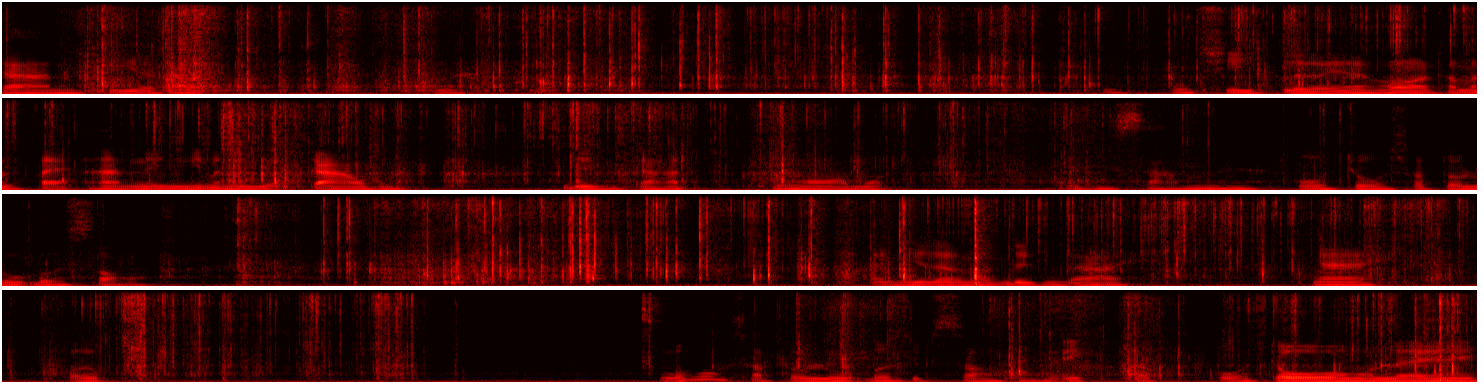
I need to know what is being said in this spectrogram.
การอีกทีแล้กันมา ต้องฉีกเลยนะ เพราะถ้ามันแปะหันอย่างนี้มันเดี๋ยวกาวมันดึงการ์ดงอหมด อันที่ซ้ำนะโอโจสโตรุเบอร์สองอันนี้เราก็ดึงได้ ง่ายปึ๊บโอ้สัตโตรุเบอร์สิบสองไอ้กับโกโจหมดเลยนี่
